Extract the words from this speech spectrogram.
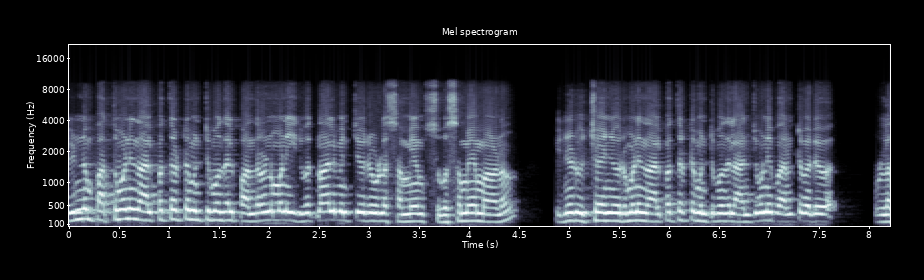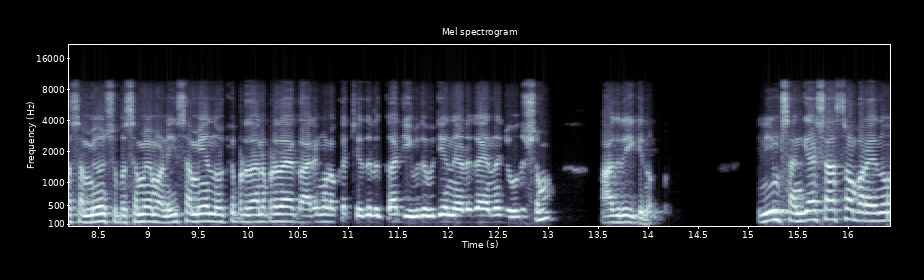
വീണ്ടും പത്ത് മണി നാൽപ്പത്തെട്ട് മിനിറ്റ് മുതൽ പന്ത്രണ്ട് മണി ഇരുപത്തിനാല് മിനിറ്റ് വരെയുള്ള സമയം ശുഭസമയമാണ്. പിന്നീട് ഉച്ചകഴിഞ്ഞ് ഒരു മണി നാൽപ്പത്തെട്ട് മിനിറ്റ് മുതൽ അഞ്ചു മണി പതിനെട്ട് വരെ ഉള്ള സമയവും ശുഭസമയമാണ്. ഈ സമയം നോക്കി പ്രധാനപ്പെട്ടതായ കാര്യങ്ങളൊക്കെ ചെയ്തെടുക്കുക ജീവിത വിജയം നേടുക എന്ന് ജ്യോതിഷം ആഗ്രഹിക്കുന്നു. ഇനിയും സംഖ്യാശാസ്ത്രം പറയുന്നു.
